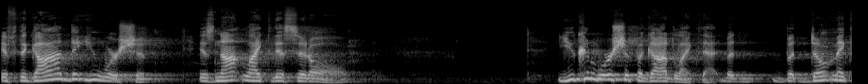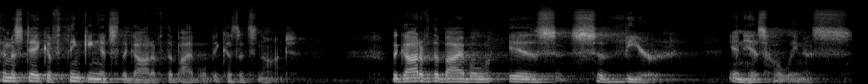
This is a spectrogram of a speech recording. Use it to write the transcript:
If the God that you worship is not like this at all, you can worship a God like that, but, but don't make the mistake of thinking it's the God of the Bible because it's not. The God of the Bible is severe in his holiness.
